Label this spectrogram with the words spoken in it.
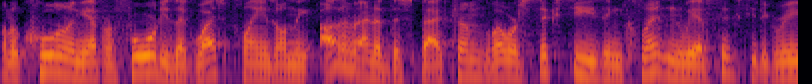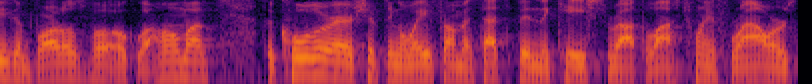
a little cooler in the upper 40s like West Plains. On the other end of the spectrum, lower 60s in Clinton. We have 60 degrees in Bartlesville, Oklahoma. The cooler air shifting away from us. That's been the case throughout the last 24 hours.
